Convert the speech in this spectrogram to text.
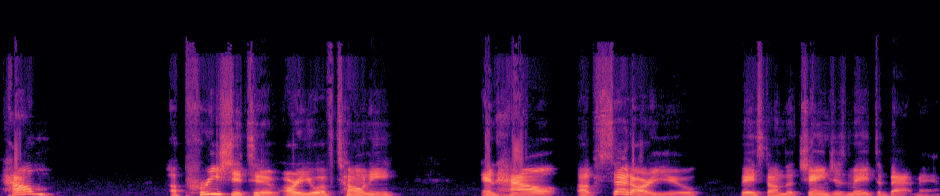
How appreciative are you of Tony and how upset are you based on the changes made to Batman?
